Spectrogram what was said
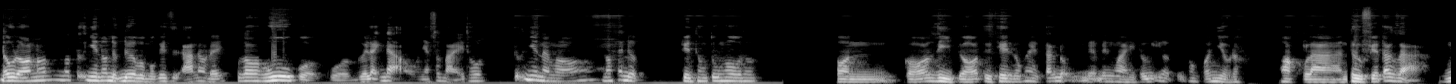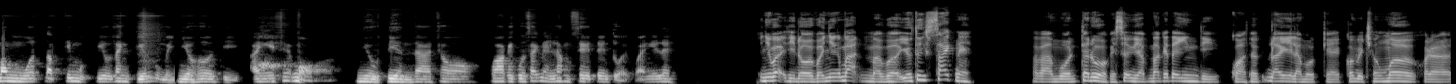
Đâu đó nó nó tự nhiên nó được đưa vào một cái dự án nào đấy do gu của của người lãnh đạo nhà xuất bản ấy thôi. Tự nhiên là nó nó sẽ được truyền thông tung hô thôi còn có gì đó từ trên xuống hay tác động bên ngoài thì tôi nghĩ là cũng không có nhiều đâu hoặc là từ phía tác giả mong muốn đặt cái mục tiêu danh tiếng của mình nhiều hơn thì anh ấy sẽ bỏ nhiều tiền ra cho qua cái cuốn sách này, lăng xê tên tuổi của anh ấy lên như vậy thì đối với những bạn mà vừa yêu thích sách này và muốn theo đuổi cái sự nghiệp marketing thì quả thực đây là một cái công việc trong mơ, gọi là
